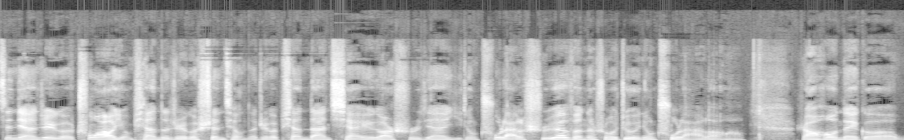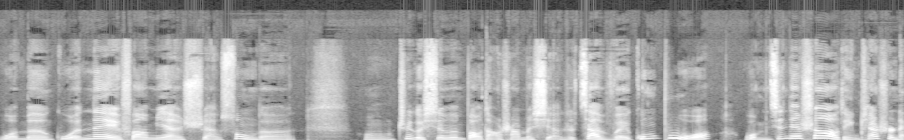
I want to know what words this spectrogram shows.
今年这个冲奥影片的这个申请的这个片单，前一段时间已经出来了，十月份的时候就已经出来了啊。然后那个我们国内方面选送的，嗯，这个新闻报道上面写着暂未公布。我们今年申奥的影片是哪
